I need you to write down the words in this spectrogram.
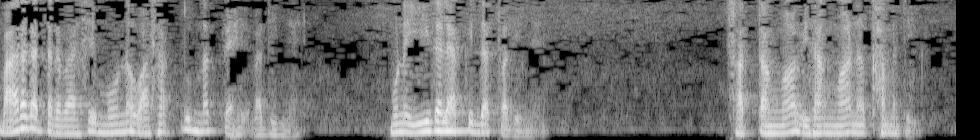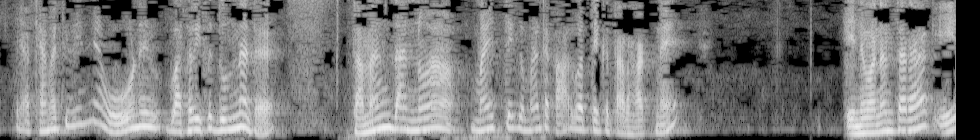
බාරගත්තට පස්සේ මොන වසක් දුන්නත් වදින්නේ නැහැ. මොන ඊතලයක් විද්දත් වදින්නේ නැහැ. සත්තං වා විසං වා න කමති. එයා කැමති වෙන්නේ ඕනේ වසවිස දුන්නට Taman දන්නවා මයිත් එක මට කාටවත් එක තරහක් නැහැ. එනවනම් තරහක්. ඒ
